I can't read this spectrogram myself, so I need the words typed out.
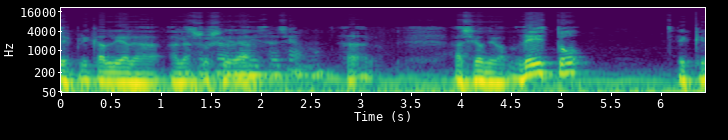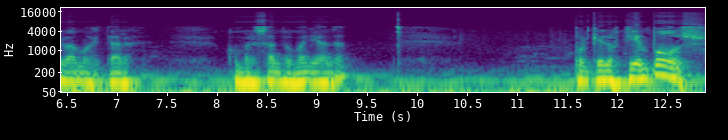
de explicarle a la, a la sociedad hacia dónde vamos. De esto es que vamos a estar conversando mañana, porque los tiempos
